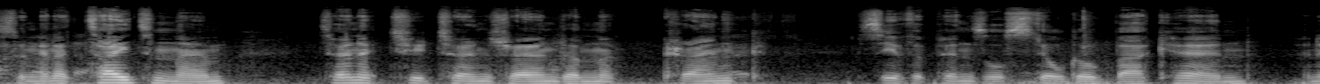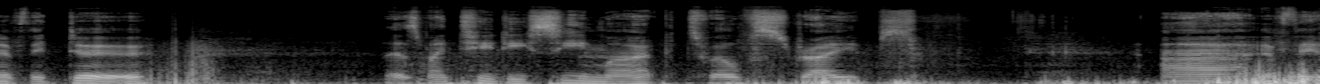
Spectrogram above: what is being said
So I'm going to tighten them turn it two turns round on the crank see if the pins will still go back in and if they do there's my TDC mark 12 stripes uh, if, the,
